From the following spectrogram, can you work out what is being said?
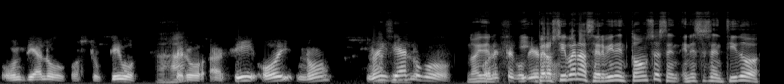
un diálogo constructivo, pero así hoy no. No hay diálogo no hay con este gobierno. pero sí van a servir entonces, en, ese sentido,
